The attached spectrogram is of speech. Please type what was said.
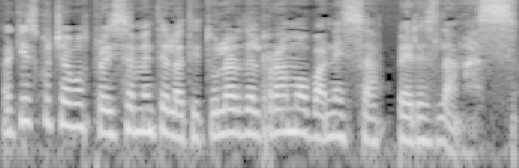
Aquí escuchamos precisamente la titular del ramo, Vanessa Pérez Lamas.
